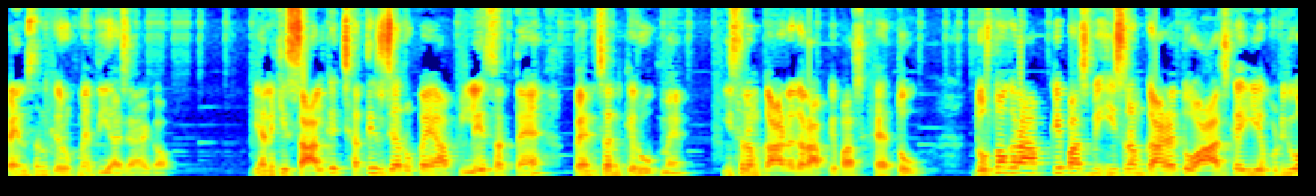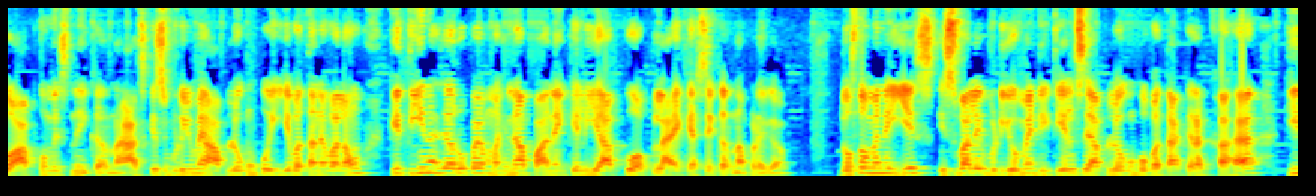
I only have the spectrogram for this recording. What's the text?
पेंशन के रूप में दिया जाएगा। यानी कि साल के छत्तीस हज़ार रुपये आप ले सकते हैं पेंशन के रूप में। ई श्रम कार्ड अगर आपके पास है तो। दोस्तों, अगर आपके पास भी ई श्रम कार्ड है तो आज का ये वीडियो आपको मिस नहीं करना है। आज के इस वीडियो में आप लोगों को ये बताने वाला हूँ कि तीन हज़ार रुपये महीना पाने के लिए आपको अप्लाई कैसे करना पड़ेगा। दोस्तों, मैंने ये इस वाले वीडियो में डिटेल से आप लोगों को बता के रखा है कि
